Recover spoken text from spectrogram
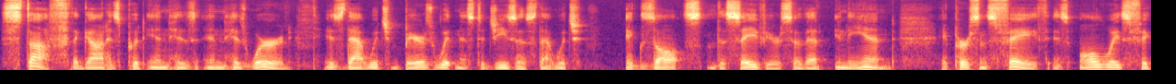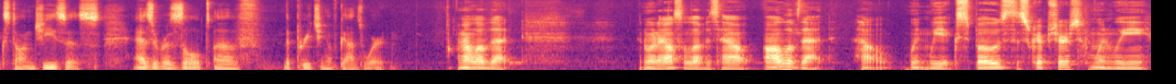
stuff that God has put in his in his word is that which bears witness to Jesus, that which exalts the Savior, so that in the end, a person's faith is always fixed on Jesus as a result of the preaching of God's word. And I love that. And what I also love is how all of that, how when we expose the scriptures, when we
